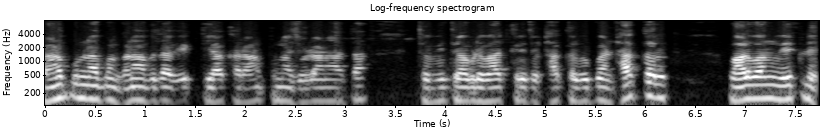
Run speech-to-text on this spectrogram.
રાણપુરના પણ ઘણા બધા વ્યક્તિ આખા રાણપુરના જોડાણા હતા. તો મિત્રો આપણે વાત કરીએ તો ઠાકર ભગવાન ઠાકર વાળવાનું એટલે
